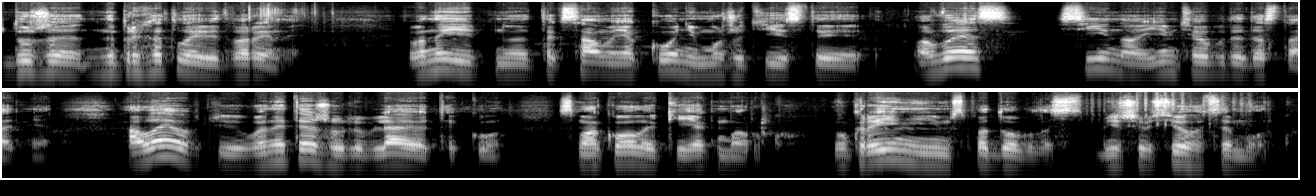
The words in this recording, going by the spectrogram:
дуже неприхотливі тварини. Вони е, так само, як коні, можуть їсти овес, сіно, їм цього буде достатньо. Але вони теж улюбляють таку смаколики, як морку. В Україні їм сподобалось більше всього це морква.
